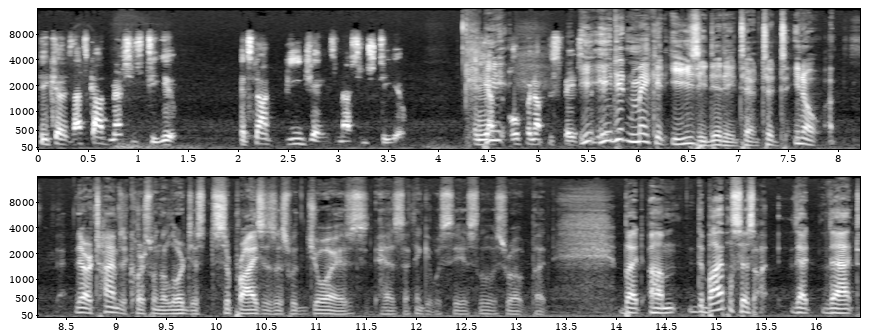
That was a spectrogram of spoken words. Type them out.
because that's God's message to you. It's not BJ's message to you. And you He- have to open up the space. He, he didn't make it easy, did he? To, to, to you know, there are times, of course, when the Lord just surprises us with joy, as, as I think it was C.S. Lewis wrote. But, but um, the Bible says that that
